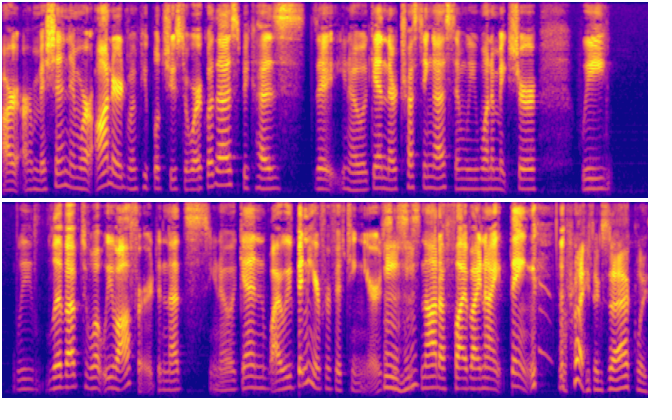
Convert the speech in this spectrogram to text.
our our mission, and we're honored when people choose to work with us because they you know again they're trusting us, and we want to make sure we we live up to what we've offered and that's you know again why we've been here for 15 years this mm-hmm. is not a fly by night thing Right, exactly.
